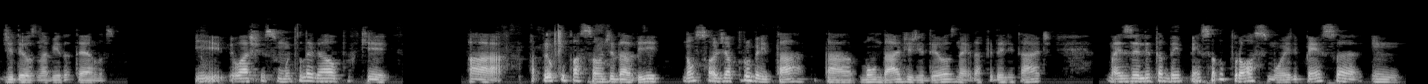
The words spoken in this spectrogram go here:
de Deus na vida delas. E eu acho isso muito legal, porque a, a preocupação de Davi, não só de aproveitar da bondade de Deus né, da fidelidade, mas ele também pensa no próximo, ele pensa em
